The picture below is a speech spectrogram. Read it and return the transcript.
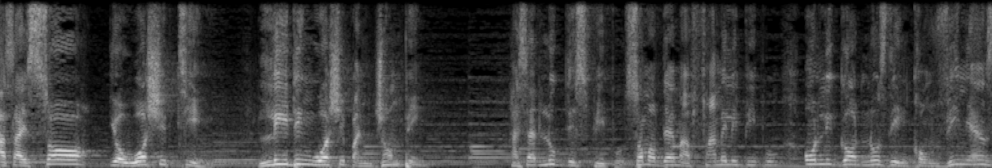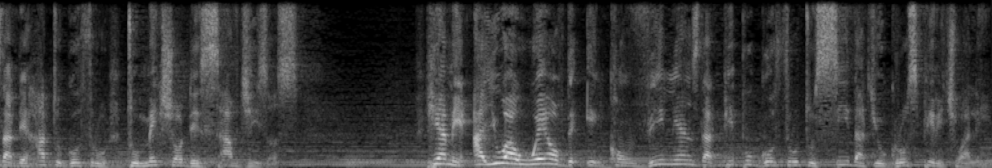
as I saw your worship team leading worship and jumping I said look these people some of them are family people. Only God knows the inconvenience that they had to go through to make sure they serve Jesus. Hear me are you aware of the inconvenience that people go through to see that you grow spiritually?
